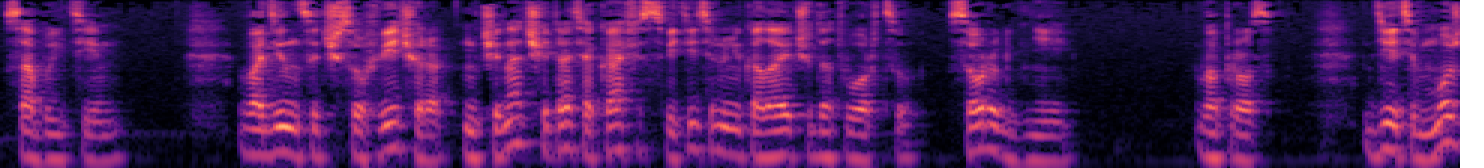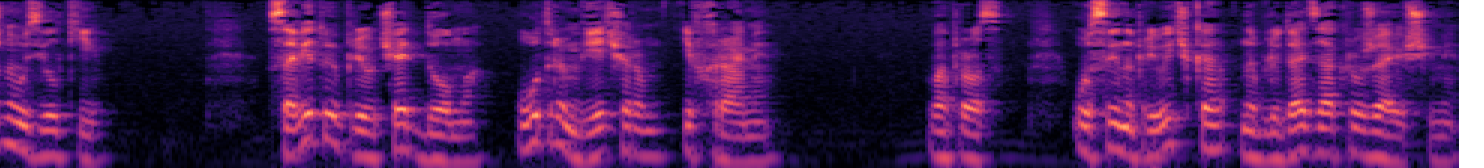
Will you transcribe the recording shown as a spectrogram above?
событием в 11 часов вечера начинать читать Акафист святителю Николаю Чудотворцу. 40 дней. Вопрос. Детям можно узелки? Советую приучать дома, утром, вечером и в храме. Вопрос. У сына привычка наблюдать за окружающими.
